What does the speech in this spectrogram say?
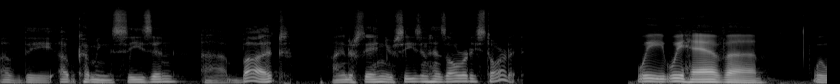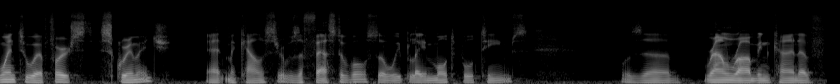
of the upcoming season, uh, but I understand your season has already started. We we have uh, we went to a first scrimmage at McAlester. It was a festival, so we played multiple teams. It was a round robin kind of,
